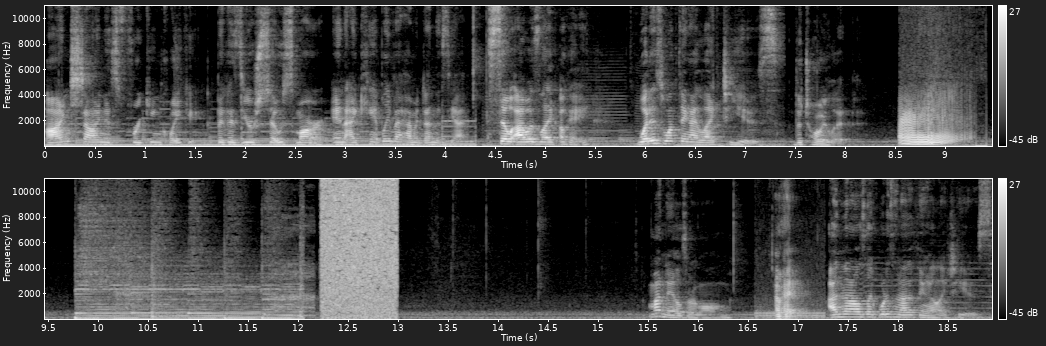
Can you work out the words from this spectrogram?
Einstein is freaking quaking. because you're so smart and I can't believe I haven't done this yet. So I was like, okay, what is one thing I like to use? The toilet. My nails are long. Okay. And then I was like, what is another thing I like to use?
